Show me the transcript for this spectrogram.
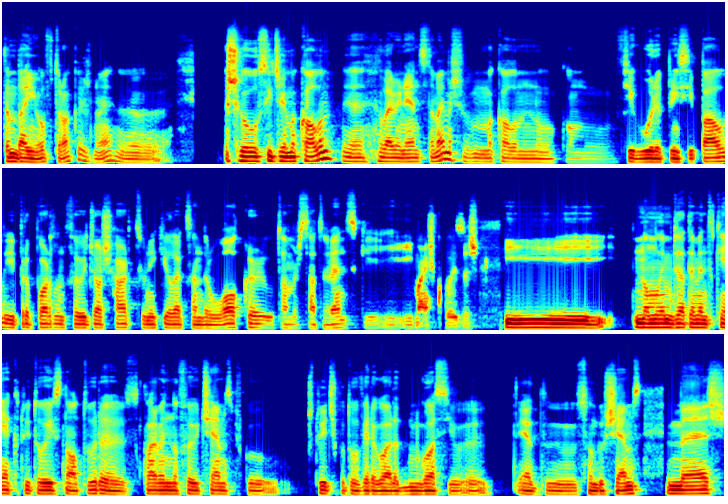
também houve trocas, não é? Uh, chegou o CJ McCollum, uh, Larry Nance também, mas McCollum no, como figura principal, e para Portland foi o Josh Hart, o Nicky Alexander Walker, o Thomas Satoransky e, e, mais coisas. E não me lembro exatamente quem é que tweetou isso na altura, claramente não foi o Chams, porque os tweets que eu estou a ver agora de negócio uh, é do, são do Shams, mas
